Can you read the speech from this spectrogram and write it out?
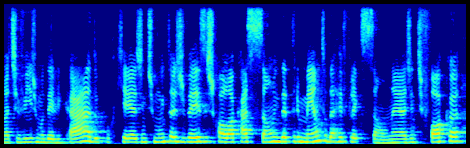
no ativismo delicado, porque a gente muitas vezes coloca ação em detrimento da reflexão, né? A gente foca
